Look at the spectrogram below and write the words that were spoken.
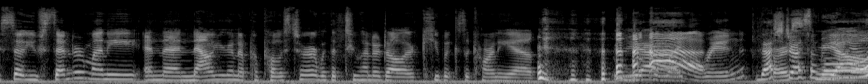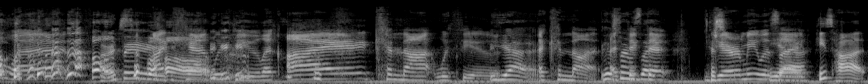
so you send her money, and then now you're going to propose to her with a two hundred dollar cubic zirconia yeah. like ring. That First stressed me out. First thing. I can't with you. Like I cannot with you. Yeah. I cannot. His I think was that Jeremy was Yeah, like, he's hot.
